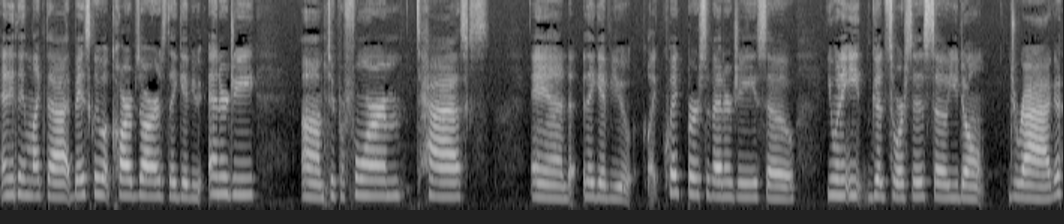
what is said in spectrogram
anything like that. Basically, what carbs are is they give you energy um, to perform tasks and they give you like quick bursts of energy. So, you want to eat good sources so you don't drag.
